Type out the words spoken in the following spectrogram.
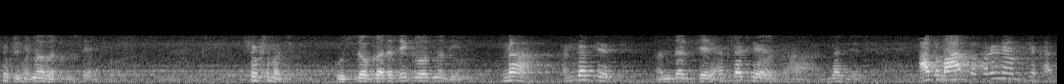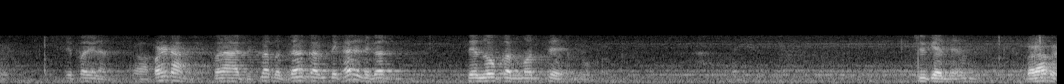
સૂક્ષ્મ વસ્તુ છે. સૂક્ષ્મ છે. ગુસ્સો કરે છે ક્રોધ નથી. ના અંદર છે. અંદર છે. અંદર છે. આ તો બહાર તો પરિણામ છે ખાલી. એ પરિણામ. પરિણામ પણ આ જેટલા બધા કર્મ દેખાય ને જગત તે નો કર્મ જ છે. શું કે છે? બરાબર.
